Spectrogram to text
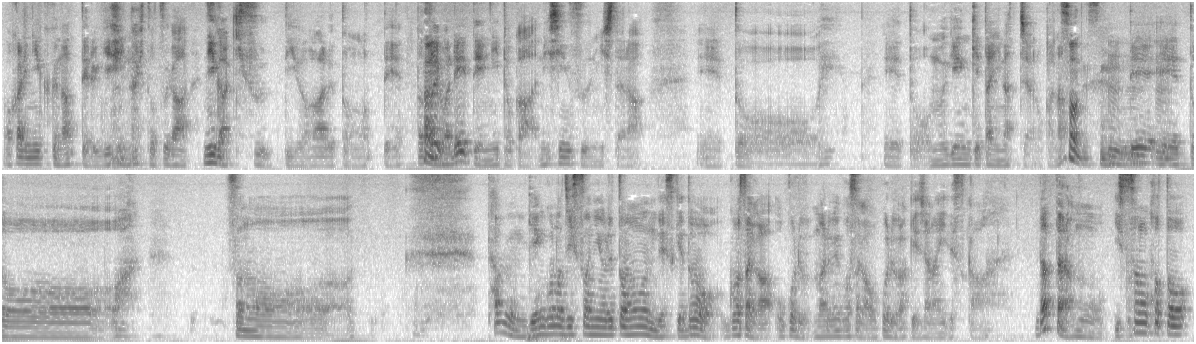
分かりにくくなってる原因の一つが 2が奇数っていうのがあると思って例えばは0.2とか2進数にしたら、えっ、とえっ、と無限桁になっちゃうのかな？そうですね。うんでうん。えっ、とその多分言語の実装によると思うんですけど誤差が起こる丸め誤差が起こるわけじゃないですか。だったらもういっそのこと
